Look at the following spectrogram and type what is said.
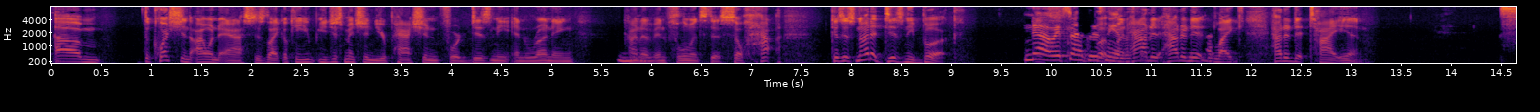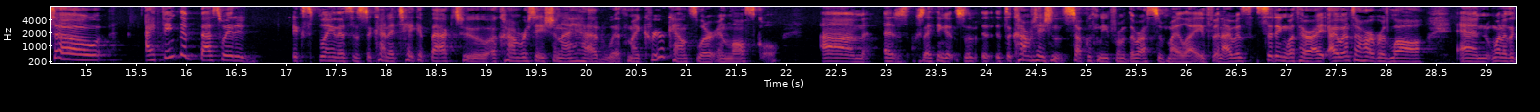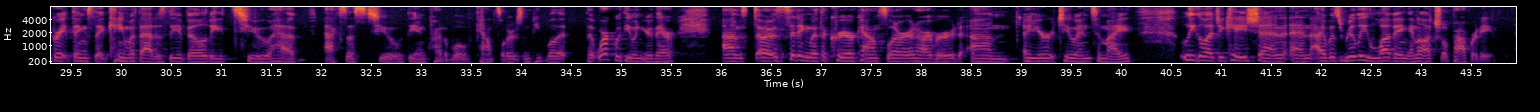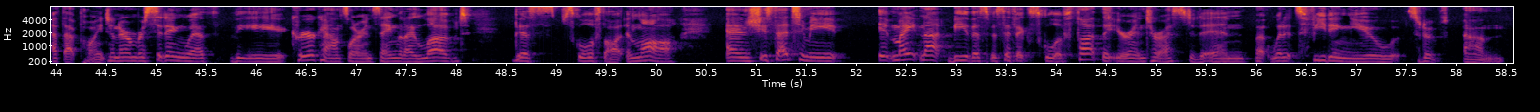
um, the question I wanted to ask is like, okay, you, you just mentioned your passion for Disney and running kind mm-hmm. of influenced this. So how? Because it's not a Disney book. No, it's, it's not Disney. But, but how did how did it like how did it tie in? So I think the best way to explain this is to kind of take it back to a conversation I had with my career counselor in law school um, because I think it's a, it's a conversation that stuck with me for the rest of my life. And I was sitting with her. I, I, went to Harvard Law, and one of the great things that came with that is the ability to have access to the incredible counselors and people that, that work with you when you're there. Um, so I was sitting with a career counselor at Harvard um, a year or two into my legal education, and I was really loving intellectual property at that point. And I remember sitting with the career counselor and saying that I loved this school of thought in law. And she said to me, it might not be the specific school of thought that you're interested in, but what it's feeding you sort of um,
